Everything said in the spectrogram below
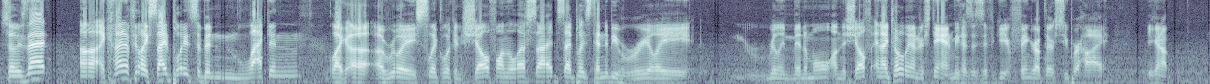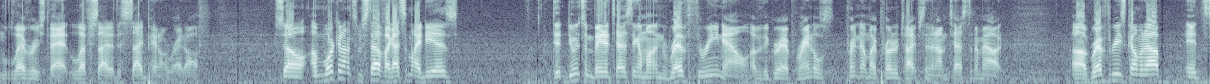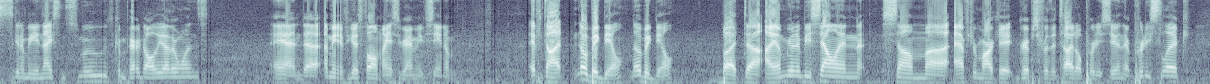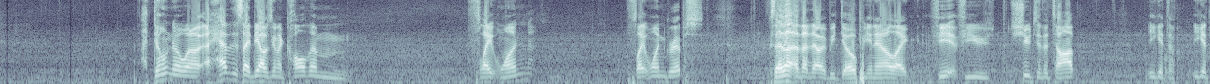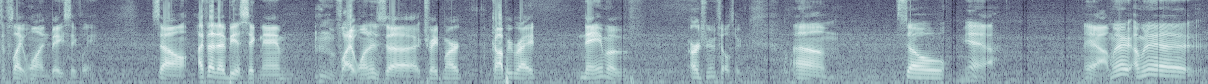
So there's that. Uh, I kind of feel like side plates have been lacking like a, a really slick looking shelf on the left side. Side plates tend to be really, really minimal on the shelf, and I totally understand because as if you get your finger up there super high, you're gonna leverage that left side of the side panel right off. So I'm working on some stuff. I got some ideas did, doing some beta testing. I'm on Rev 3 now of the grip. Randall's printing up my prototypes and then I'm testing them out. Uh, Rev 3 is coming up. It's going to be nice and smooth compared to all the other ones. And uh, I mean, if you guys follow my Instagram, you've seen them. If not, no big deal. No big deal. But uh, I am going to be selling some uh, aftermarket grips for the title pretty soon. They're pretty slick. I don't know what I, I have this idea. I was going to call them Flight One, Flight One grips, because I, thought- I thought that would be dope. You know, like if you if you shoot to the top, you get to you get to Flight One basically. So I thought that'd be a sick name. Flight One is a trademark, copyright name of Archery Unfiltered. Um, so yeah, yeah, I'm gonna I'm gonna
